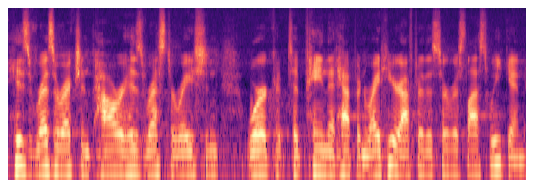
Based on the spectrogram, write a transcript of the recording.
his resurrection power, his restoration work to pain that happened right here after the service last weekend.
